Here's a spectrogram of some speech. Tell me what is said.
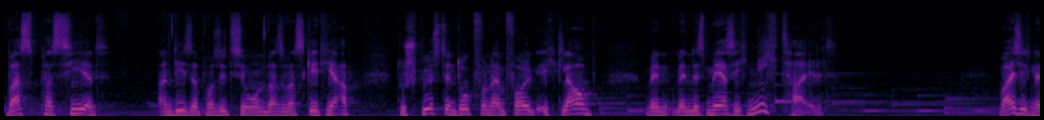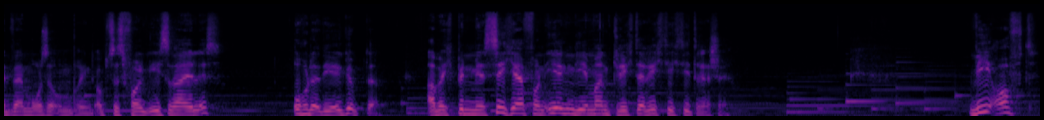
Was passiert an dieser Position? Was, was geht hier ab? Du spürst den Druck von deinem Volk. Ich glaube, wenn, wenn das Meer sich nicht teilt, weiß ich nicht, wer Mose umbringt. Ob es das Volk Israel ist oder die Ägypter. Aber ich bin mir sicher, von irgendjemand kriegt er richtig die Dresche. Wie oft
